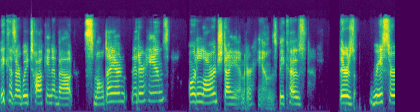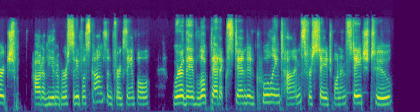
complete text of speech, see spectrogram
Because are we talking about small diameter hams or large diameter hands because there's research out of the University of Wisconsin, for example, where they've looked at extended cooling times for stage one and stage two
